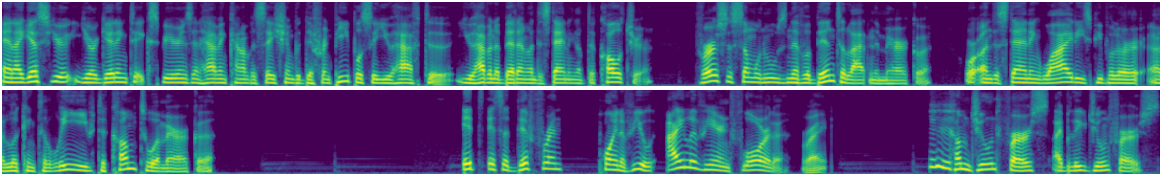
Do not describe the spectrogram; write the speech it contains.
and I guess you're you're getting to experience and having conversation with different people, so you have to you having a better understanding of the culture, versus someone who's never been to Latin America or understanding why these people are are looking to leave to come to America. It's it's a different point of view. I live here in Florida, right? Come June first, I believe June first,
